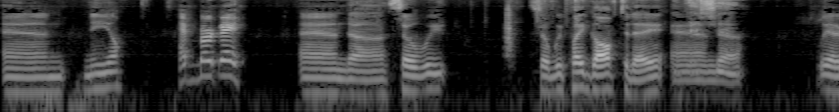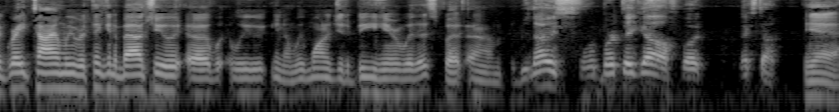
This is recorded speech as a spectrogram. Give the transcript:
and Neil. Happy birthday! And uh, so we so we played golf today and uh, we had a great time. We were thinking about you. Uh, we you know, we wanted you to be here with us, but um, It'd be nice, little birthday golf, but next time. yeah.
